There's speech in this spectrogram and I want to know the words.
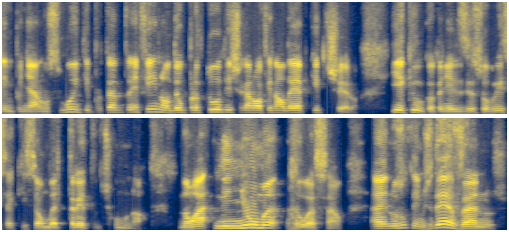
empenharam-se muito e, portanto, enfim, não deu para tudo e chegaram ao final da época e desceram. E aquilo que eu tenho a dizer sobre isso é que que isso é uma treta descomunal. Não há nenhuma relação. Nos últimos 10 anos,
